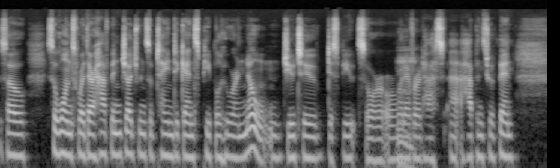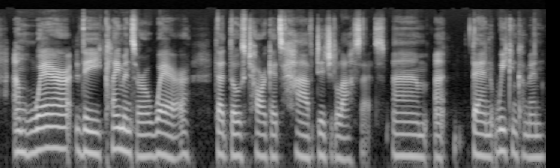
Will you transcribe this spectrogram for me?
So so ones where there have been judgments obtained against people who are known due to disputes or or whatever it has uh, happens to have been, and where the claimants are aware that those targets have digital assets, um, uh, then we can come in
